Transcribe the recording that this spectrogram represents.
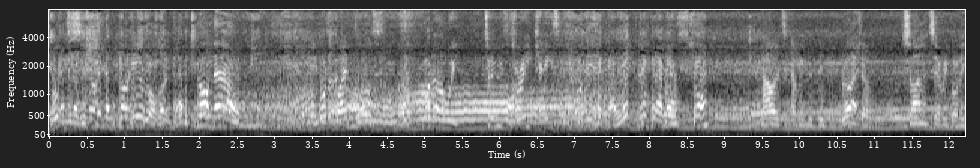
here, Robert. Not now. It was quite close. What are we? Two, three Ks before the end. Now it's coming the big Right. jump. Silence, everybody.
